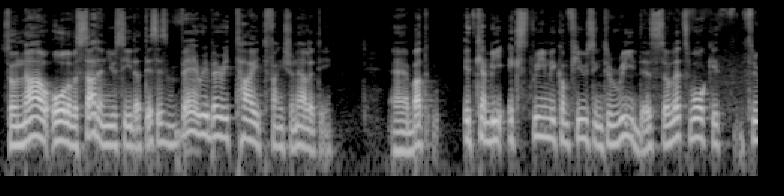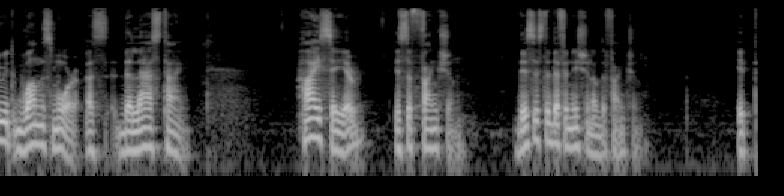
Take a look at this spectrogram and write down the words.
So now all of a sudden you see that this is very, very tight functionality. Uh, but it can be extremely confusing to read this, so let's walk it through it once more as the last time. Hi sayer is a function. This is the definition of the function. It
